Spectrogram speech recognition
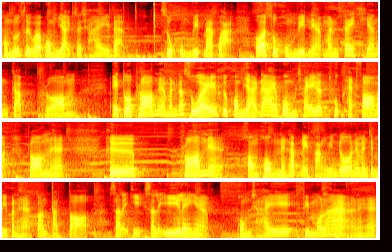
ผมรู้สึกว่าผมอยากจะใช้แบบสุขุมวิทมากกว่า เพราะว่าสุขุมวิทเนี่ยมันใกล้เคียงกับพร้อม ไอตัวพร้อมเนี่ยมันก็สวย คือผมอยากได้ผมใช้ทุกแพลตฟอร์มอะพร้อมนะฮะ คือพร้อมเนี่ยของผมนะครับในฝั่ง Windows เนี่ยมันจะมีปัญหาตอนตัดต่อสระอีสระอีอะไรเงี้ย ผมใช้ฟิโมล่านะฮะ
